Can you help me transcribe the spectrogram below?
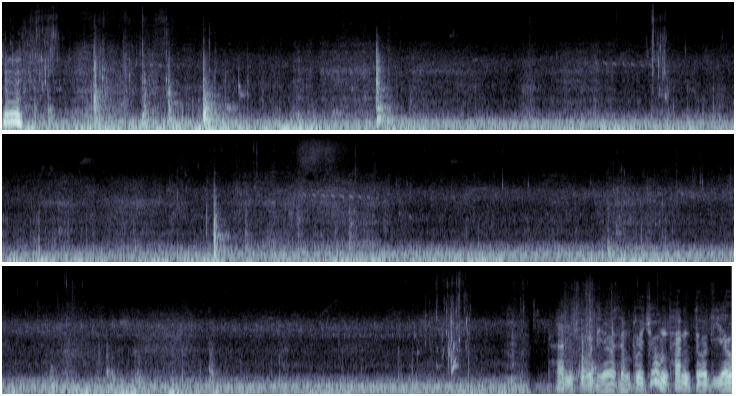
ท่านตัวเดียวท่านผู้ชมท่านตัวเดียว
